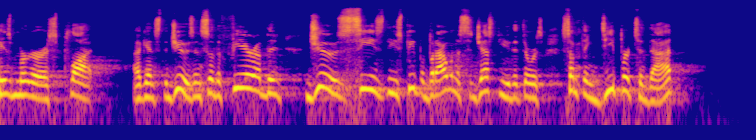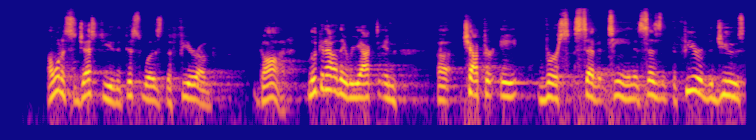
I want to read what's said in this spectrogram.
his murderous plot against the Jews. And so the fear of the Jews seized these people. But I want to suggest to you that there was something deeper to that. I want to suggest to you that this was the fear of God. Look at how they react in uh, chapter 8, verse 17. It says that the fear of the Jews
